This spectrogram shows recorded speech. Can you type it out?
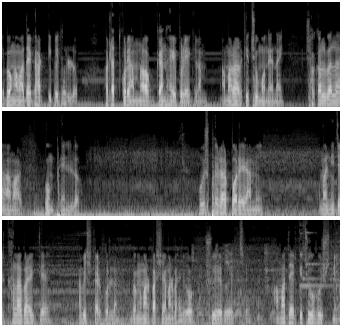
এবং আমাদের ঘাট টিপে ধরলো। হঠাৎ করে আমরা অজ্ঞান হয়ে পড়ে গেলাম। আমার আর কিছু মনে নাই। সকালবেলা আমার ঘুম ফিরল। হুশ ফেরার পরে আমি আমার নিজের খালা বাড়িতে আবিষ্কার করলাম এবং আমার পাশে আমার ভাইও শুয়ে রয়েছে। আমাদের কিছু হুঁশ নেই।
